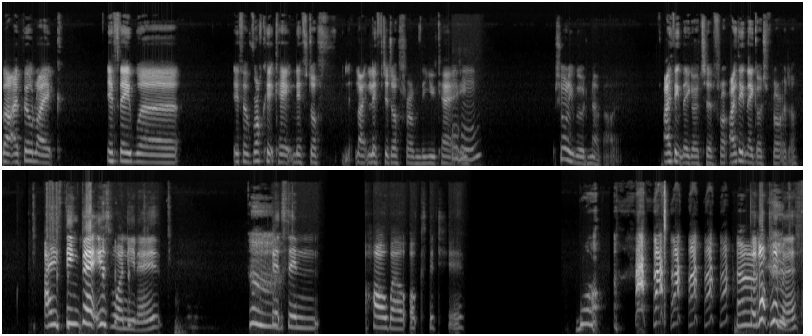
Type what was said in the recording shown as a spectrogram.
But I feel like if they were, if a rocket came lift off, like lifted off from the UK, mhm. surely we would know about it. I think they go to. Flor- I think they go to Florida. I think there is one. You know, it's in Harwell, Oxfordshire. what? So not Plymouth,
